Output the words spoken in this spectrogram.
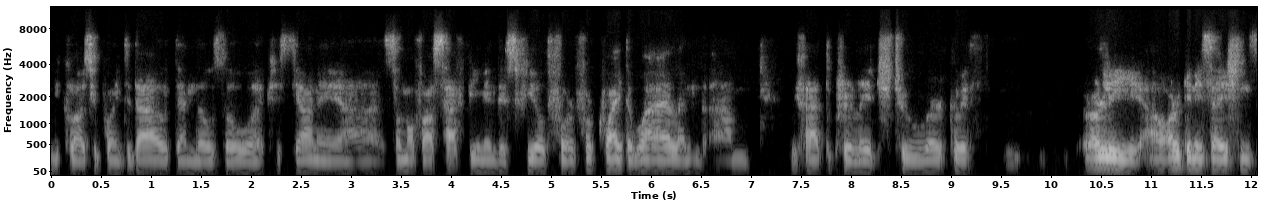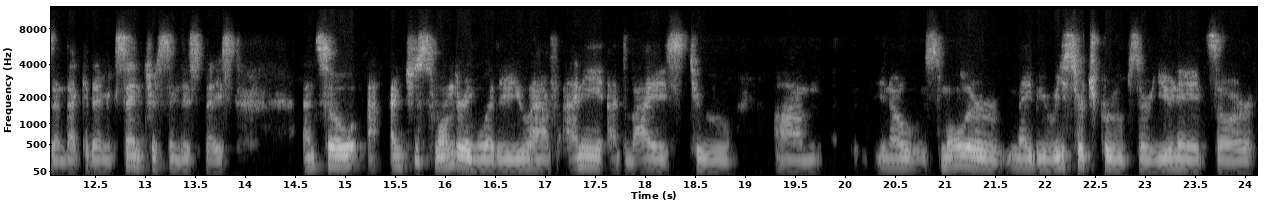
Nikolaus, you pointed out, and also uh, Christiane, uh, some of us have been in this field for, for quite a while, and um, we've had the privilege to work with early organizations and academic centers in this space. And so I'm just wondering whether you have any advice to, um, you know, smaller maybe research groups or units, or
